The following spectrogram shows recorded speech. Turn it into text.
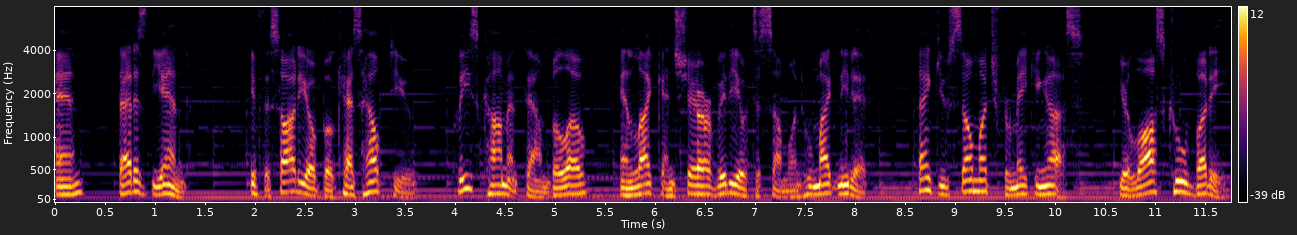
And that is the end. If this audiobook has helped you, please comment down below and like and share our video to someone who might need it. Thank you so much for making us your law school buddy.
